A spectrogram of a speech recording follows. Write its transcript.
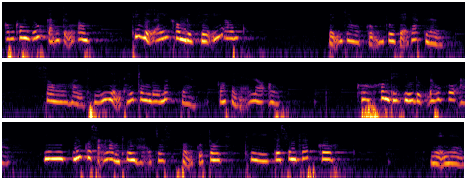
ông không giấu cảm tưởng ông, thiếu nữ ấy không được vừa ý ông. Vĩnh Châu cũng vui vẻ đáp lời. Xong Hoàng Thúy nhận thấy trong đôi mắt chàng có vẻ lo âu. Cô không thể hiểu được đâu cô ạ, nhưng nếu cô sẵn lòng thương hại cho sức phận của tôi thì tôi xin phép cô. Nhẹ nhàng,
